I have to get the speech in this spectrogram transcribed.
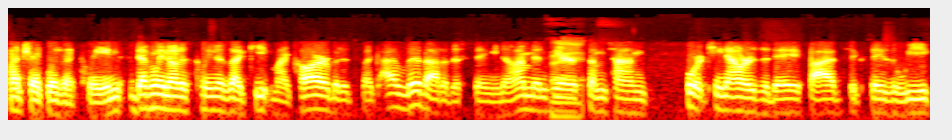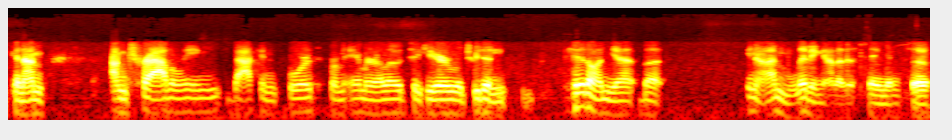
my truck wasn't clean. Definitely not as clean as I keep my car, but it's like I live out of this thing. You know, I'm in here Right. sometimes 14 hours a day, five, six days a week, and I'm I'm traveling back and forth from Amarillo to here, which we didn't hit on yet, but you know, I'm living out of this thing, and so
